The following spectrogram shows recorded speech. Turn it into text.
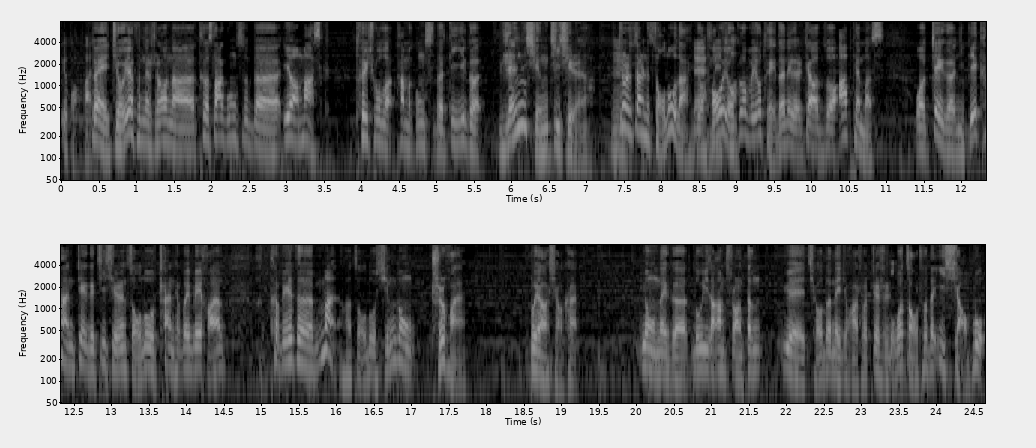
越广泛。对，九月份的时候呢，特斯拉公司的伊隆马斯克推出了他们公司的第一个人形机器人啊，嗯、就是在那走路的，有头有胳膊有腿的那个叫做 Optimus。我这个你别看这个机器人走路颤颤巍巍，好像特别的慢啊，走路行动迟缓，不要小看。用那个路易斯·阿姆斯特朗登月球的那句话说：“这是我走出的一小步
